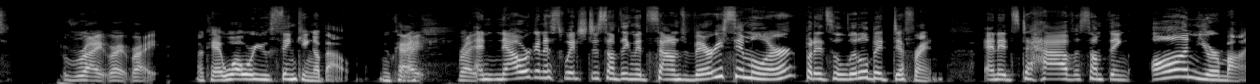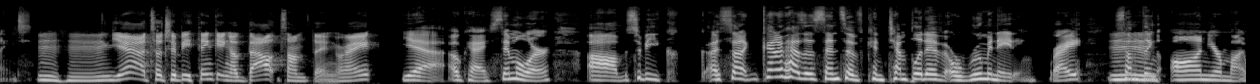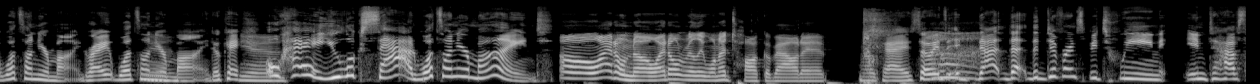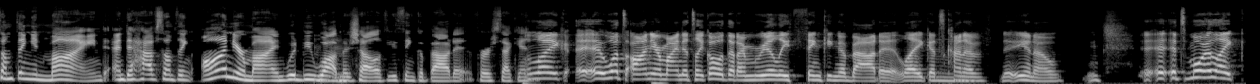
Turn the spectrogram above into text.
Right, right, right. Okay. What were you thinking about? Okay. Right, right. And now we're going to switch to something that sounds very similar, but it's a little bit different. And it's to have something on your mind. hmm Yeah, so to be thinking about something, right? Yeah. Okay. Similar. Um, to be a, kind of has a sense of contemplative or ruminating, right? Mm. Something on your mind. What's on your mind, right? What's on your mind? Okay. Yeah. Oh, hey, you look sad. What's on your mind? Oh, I don't know. I don't really want to talk about it. Okay. So it's it, that, that, the difference between in to have something in mind and to have something on your mind would be what, Mhm. Michelle, if you think about it for a second? Like, eh, what's on your mind? It's like, oh, that I'm really thinking about it. Like, it's kind Mm. of, you know, i- it's more like,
